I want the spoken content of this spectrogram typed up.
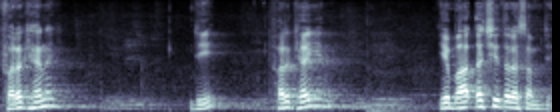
फ़र्क है ना जी, फ़र्क है ये ये बात अच्छी तरह समझें।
